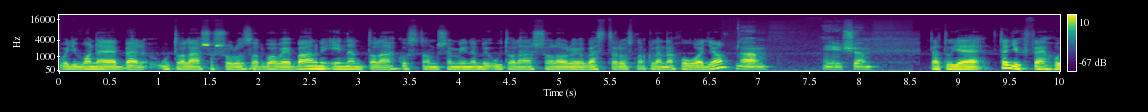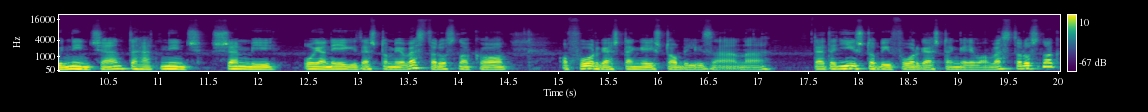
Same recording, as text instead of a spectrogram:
hogy van-e ebben utalás a sorozatban, vagy bármi, én nem találkoztam semmi nemű utalással arra, hogy a Westerosnak lenne holdja. Nem, én sem. Tehát ugye tegyük fel, hogy nincsen, tehát nincs semmi olyan égitest, ami a Westerosnak a, a forgástengely stabilizálná. Tehát egy instabil forgástengely van Westerosnak.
